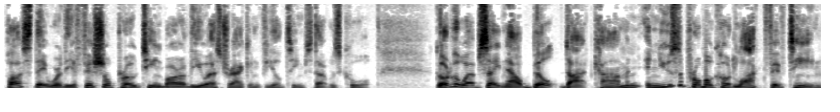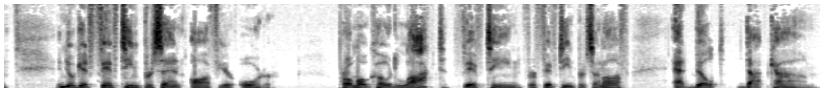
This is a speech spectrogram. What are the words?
Plus, they were the official protein bar of the U.S. track and field team, so that was cool. Go to the website now, built.com, and, and use the promo code LOCKED15, and you'll get 15% off your order. Promo code LOCKED15 for 15% off at built.com.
